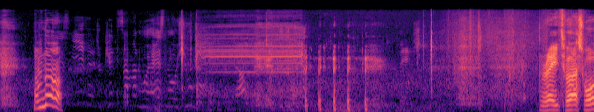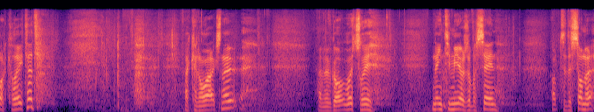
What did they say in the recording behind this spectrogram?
kidding. I'm not. It's evil to kill someone who has no? Right, well that's water collected. I can relax now. And we've got literally 90 metres of ascent up to the summit.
